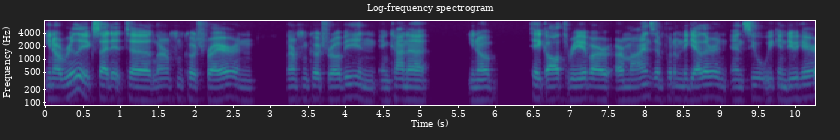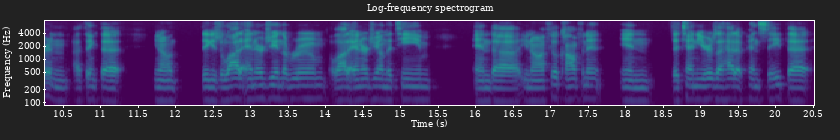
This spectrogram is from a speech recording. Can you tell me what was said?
you know, really excited to learn from Coach Frayer and learn from Coach Robie and, and kind of, you know, take all three of our, our minds and put them together and, and see what we can do here. And I think that, you know, there's a lot of energy in the room, a lot of energy on the team. And, uh, you know, I feel confident in the 10 years I had at Penn State that,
